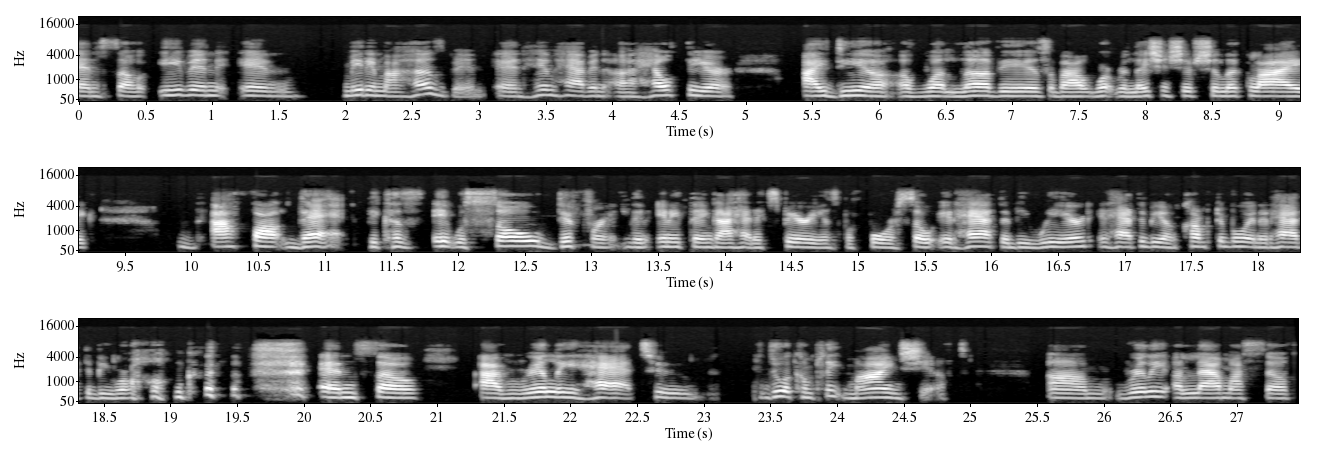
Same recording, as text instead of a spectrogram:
and so, even in meeting my husband and him having a healthier idea of what love is, about what relationships should look like, I fought that because it was so different than anything I had experienced before. So it had to be weird, it had to be uncomfortable, and it had to be wrong. and so I really had to do a complete mind shift um, really allow myself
